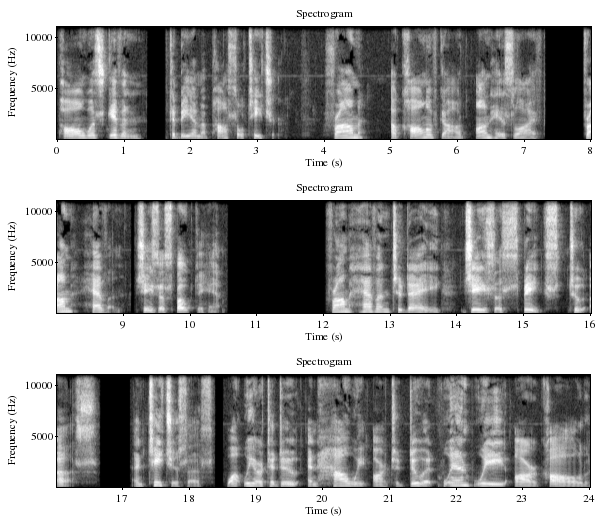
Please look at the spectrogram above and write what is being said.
Paul was given to be an apostle teacher from a call of God on his life from heaven. Jesus spoke to him. From heaven today, Jesus speaks to us and teaches us what we are to do and how we are to do it when we are called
